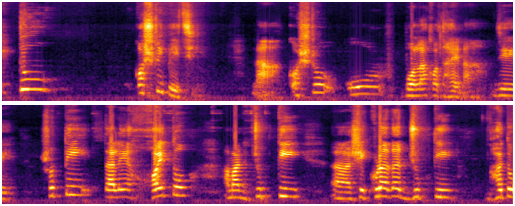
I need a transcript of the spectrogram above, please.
একটু কষ্টই পেয়েছি। না, কষ্ট ওর বলা কথায় না, যে সত্যি তাহলে হয়তো আমার যুক্তি সে খুড়াদার যুক্তি হয়তো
